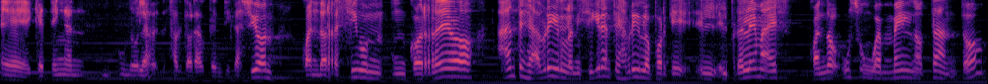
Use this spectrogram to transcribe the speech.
eh, que tengan un doble factor de autenticación. Cuando recibo un, correo, antes de abrirlo, ni siquiera antes de abrirlo, porque el problema es cuando uso un webmail no tanto,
